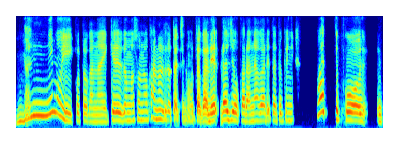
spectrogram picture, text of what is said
う何にもいいことがないけれども、その彼女たちの歌がラジオから流れた時に、パってこう、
